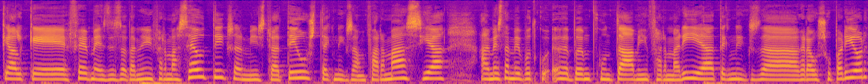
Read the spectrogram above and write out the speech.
que el que fem és des de tenir farmacèutics, administratius, tècnics en farmàcia, a més també pot, eh, podem comptar amb infermeria, tècnics de grau superior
